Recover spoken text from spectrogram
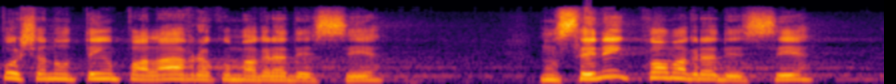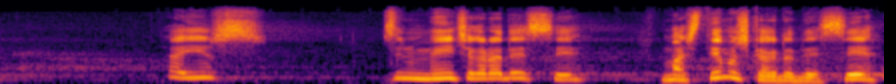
poxa, não tenho palavra como agradecer, não sei nem como agradecer. É isso, simplesmente agradecer. Mas temos que agradecer.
